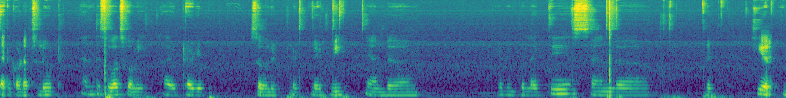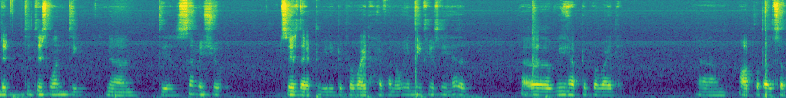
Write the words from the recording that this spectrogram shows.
that got absolute and this works for me. I tried it. So let, let, let be. And um, let it be like this and uh, here the, this one thing uh, there's some issue. It says that we need to provide hyphen o. If you say help uh, we have to provide um, output also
